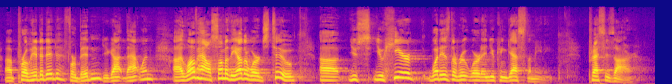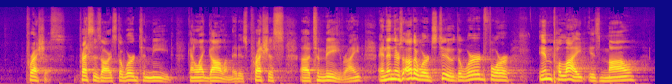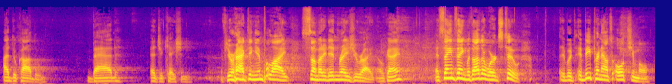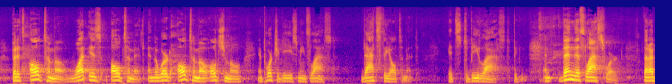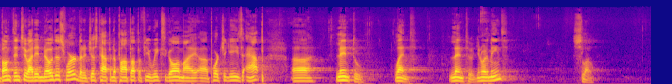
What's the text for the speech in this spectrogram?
uh, prohibited, forbidden. You got that one. I love how some of the other words, too, uh, you, you hear what is the root word and you can guess the meaning. Precisar, precious. Precisar, it's the word to need, kind of like Gollum. It is precious uh, to me, right? And then there's other words, too. The word for impolite is mal educado, bad education. If you're acting impolite, somebody didn't raise you right, okay? And same thing with other words too. It would it'd be pronounced ultimo, but it's ultimo. What is ultimate? And the word ultimo, ultimo, in Portuguese means last. That's the ultimate. It's to be last. And then this last word that I bumped into, I didn't know this word, but it just happened to pop up a few weeks ago on my uh, Portuguese app. Uh, lento. Lent. Lento. You know what it means? Slow.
